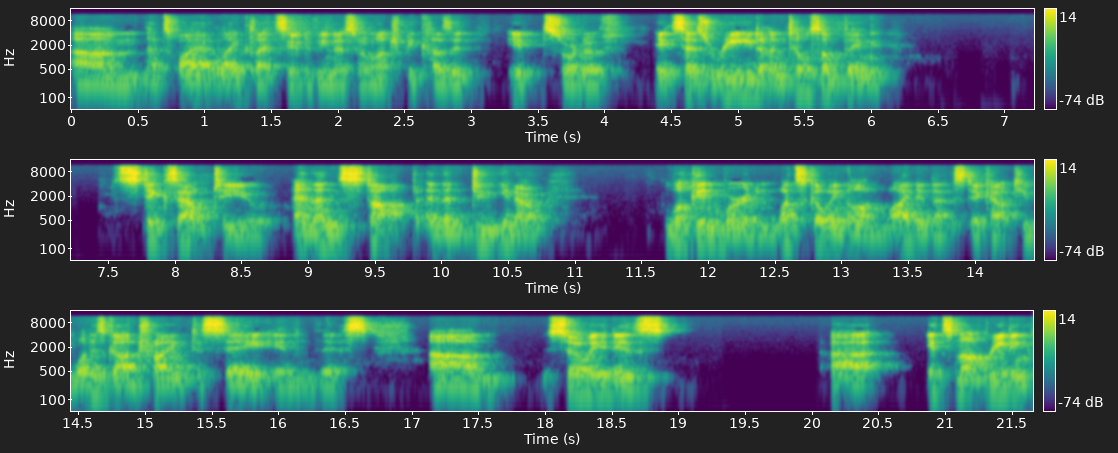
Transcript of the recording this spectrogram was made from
um, that's why I like Lectio Divina so much because it, it sort of, it says read until something sticks out to you and then stop and then do, you know, look inward and what's going on? Why did that stick out to you? What is God trying to say in this? Um, so it is, uh, it's not reading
